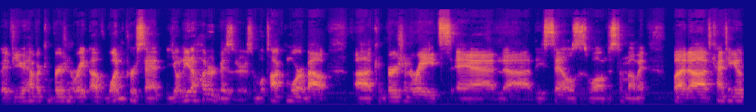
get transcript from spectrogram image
if you have a conversion rate of one percent, you'll need hundred visitors, and we'll talk more about uh, conversion rates and uh, these sales as well in just a moment. But uh, to kind of take it a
